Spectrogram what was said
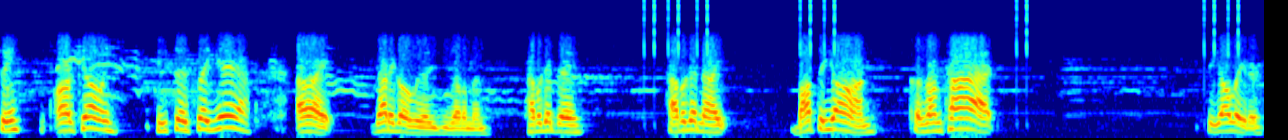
See, R. Kelly, he says, say yeah. All right, gotta go, ladies and gentlemen. Have a good day. Have a good night. About to yawn, because I'm tired. See y'all later.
